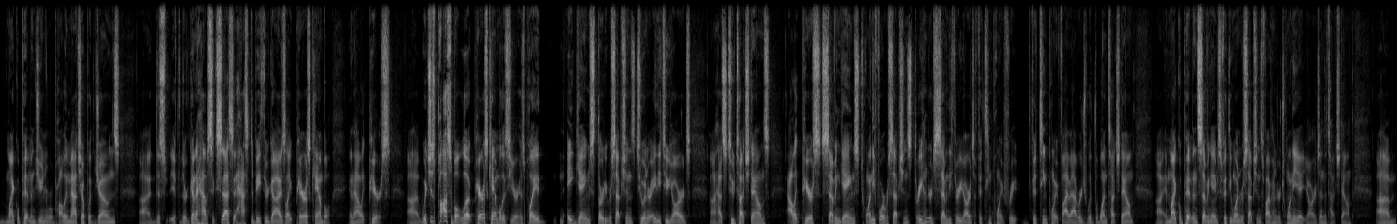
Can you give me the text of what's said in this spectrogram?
Michael Pittman Jr. will probably match up with Jones. Uh, this, if they're going to have success, it has to be through guys like Parris Campbell and Alec Pierce, uh, which is possible. Look, Parris Campbell this year has played eight games, 30 receptions, 282 yards, uh, has two touchdowns. Alec Pierce, seven games, 24 receptions, 373 yards, a 15.5 average with the one touchdown. Uh, and Michael Pittman, seven games, 51 receptions, 528 yards, and the touchdown. Um,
